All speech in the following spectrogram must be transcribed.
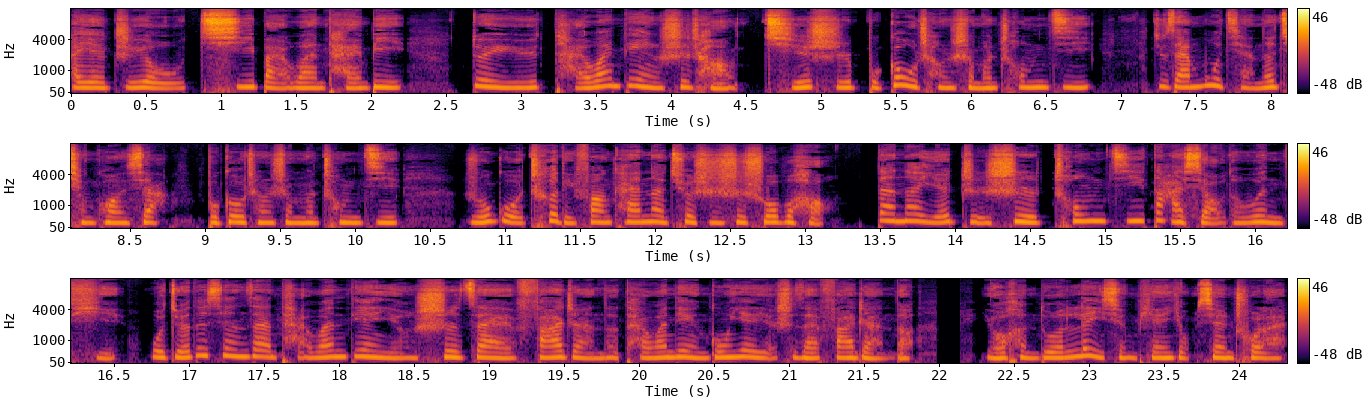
它也只有七百万台币，对于台湾电影市场其实不构成什么冲击。就在目前的情况下，不构成什么冲击。如果彻底放开，那确实是说不好，但那也只是冲击大小的问题。我觉得现在台湾电影是在发展的，台湾电影工业也是在发展的，有很多类型片涌现出来，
